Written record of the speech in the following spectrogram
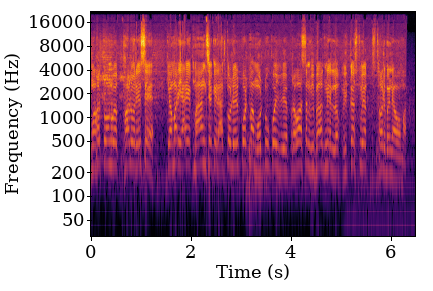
મહત્વનો એક ફાળો રહેશે કે અમારી આ એક માંગ છે કે રાજકોટ એરપોર્ટમાં મોટું કોઈ પ્રવાસન વિભાગને વિકસતું એક સ્થળ બનાવવામાં.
